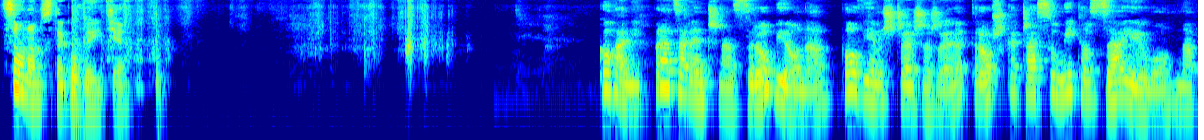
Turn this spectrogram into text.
co nam z tego wyjdzie. Kochani, praca ręczna zrobiona. Powiem szczerze, że troszkę czasu mi to zajęło. Na,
